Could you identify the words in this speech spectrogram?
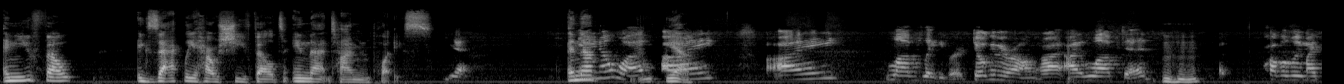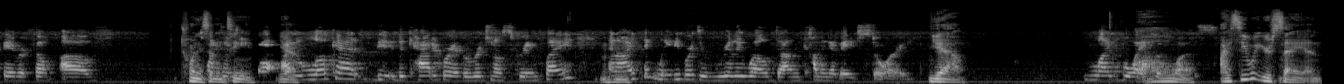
and you felt exactly how she felt in that time and place. Yeah. And And that you know what? Yeah. I I loved Lady Bird. Don't get me wrong. I, I loved it. hmm Probably my favorite film of 2017. 2013. Yeah. I look at the, the category of original screenplay, Mhm. and I think Lady Bird's a really well done coming of age story, Yeah. like Boyhood Oh, was. I see what you're saying.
